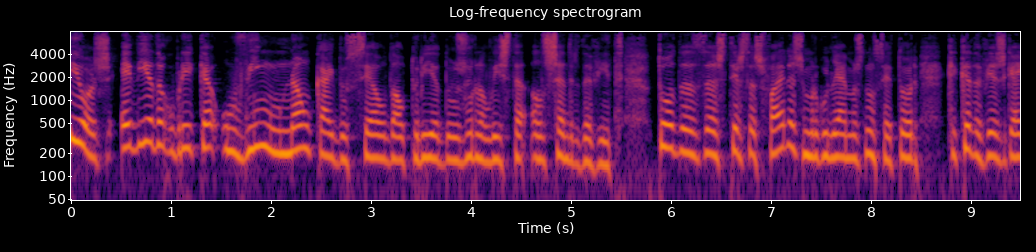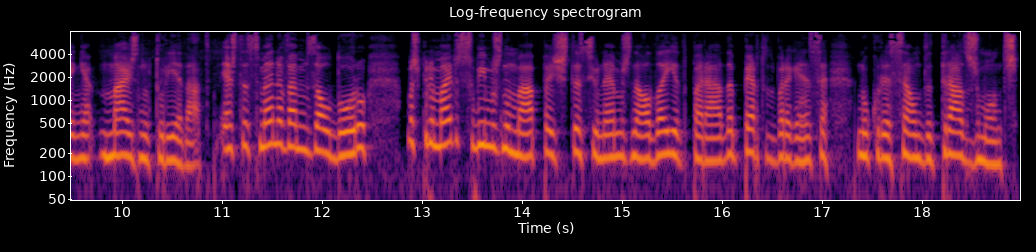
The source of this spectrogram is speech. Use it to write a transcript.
E hoje é dia da rubrica O Vinho Não Cai do Céu, da autoria do jornalista Alexandre David. Todas as terças-feiras mergulhamos num setor que cada vez ganha mais notoriedade. Esta semana vamos vamos ao Douro, mas primeiro subimos no mapa e estacionamos na aldeia de Parada, perto de Bragança, no coração de Trás-os-Montes.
